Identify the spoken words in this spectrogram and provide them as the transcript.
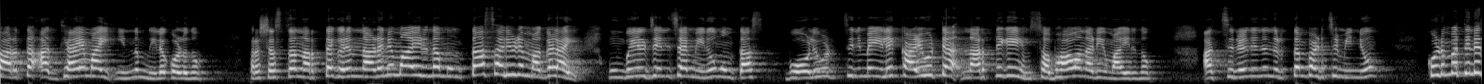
കറുത്ത അധ്യായമായി ഇന്നും നിലകൊള്ളുന്നു. പ്രശസ്ത നർത്തകനും നടനുമായിരുന്ന മുംതാസ് അലിയുടെ മകളായി മുംബൈയിൽ ജനിച്ച മിനു മുംതാസ് ബോളിവുഡ് സിനിമയിലെ കഴിവുറ്റ നർത്തകയും സ്വഭാവ നടിയുമായിരുന്നു. അച്ഛനിൽ നിന്ന് നൃത്തം പഠിച്ച മിന്നു കുടുംബത്തിന്റെ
